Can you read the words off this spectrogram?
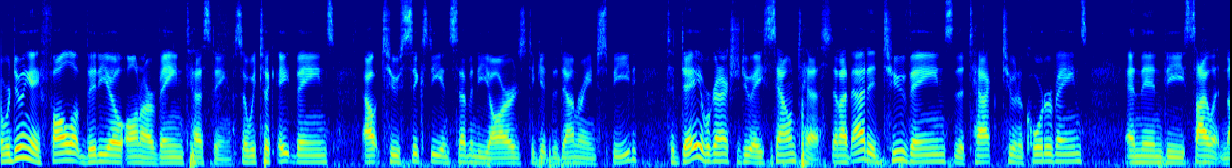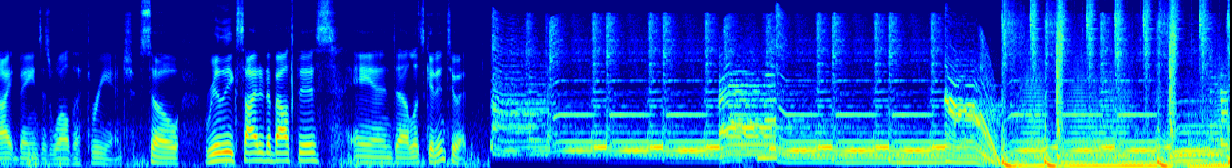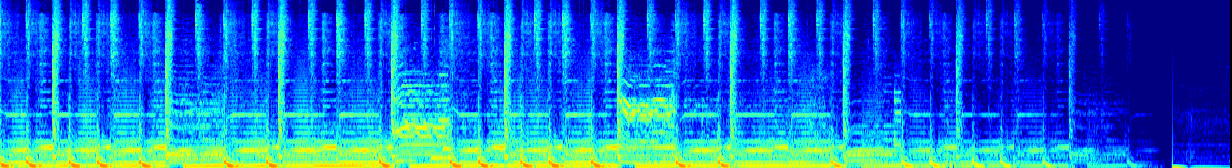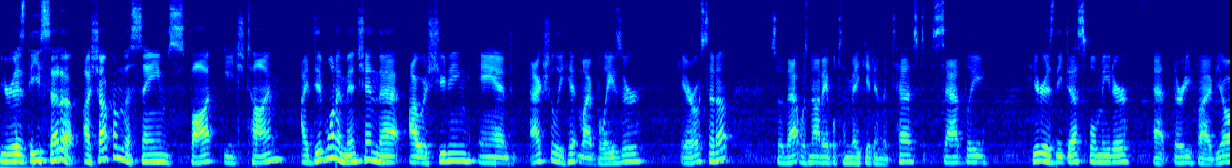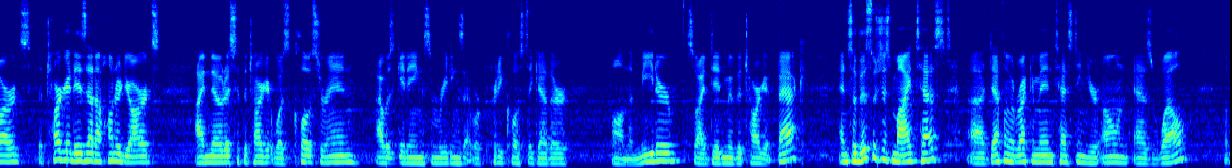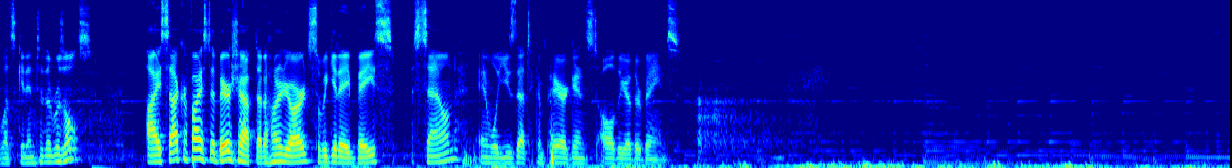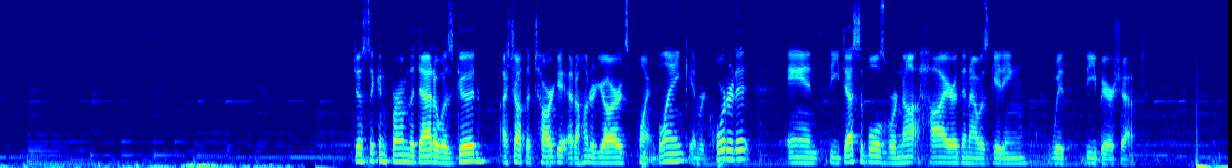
We're doing a follow-up video on our vane testing. So we took eight vanes out to 60 and 70 yards to get the downrange speed. Today we're gonna actually do a sound test and I've added two vanes, the TAC two and a quarter vanes, and then the Silent Knight vanes as well, the three inch. So really excited about this and uh, let's get into it. Here is the setup. I shot from the same spot each time. I did want to mention that I was shooting and actually hit my Blazer arrow setup, so that was not able to make it in the test, sadly. Here is the decibel meter at 35 yards. The target is at 100 yards. I noticed if the target was closer in, I was getting some readings that were pretty close together on the meter, so I did move the target back. And so this was just my test. Uh, definitely would recommend testing your own as well. But let's get into the results. I sacrificed a bare shaft at 100 yards so we get a base sound and we'll use that to compare against all the other vanes. Just to confirm the data was good, I shot the target at 100 yards point blank and recorded it and the decibels were not higher than I was getting with the bare shaft.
